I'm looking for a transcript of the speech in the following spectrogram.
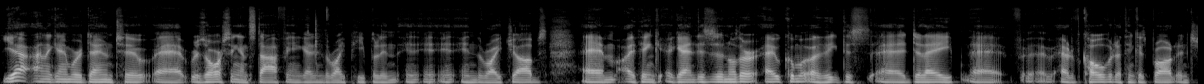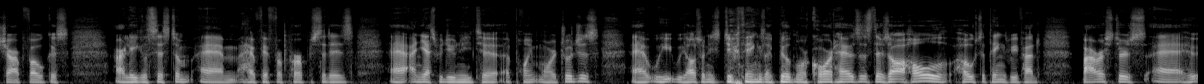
Yeah, and again, we're down to uh, resourcing and staffing and getting the right people in in, in, the right jobs. Um, I think again, this is another outcome. I think this uh, delay uh, out of COVID, I think, has brought into sharp focus our legal system, um, how fit for purpose it is. Uh, and yes, we do need to appoint more judges. Uh, we we also need to do things like build more courthouses. There's a whole host of things. We've had barristers, uh, who,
